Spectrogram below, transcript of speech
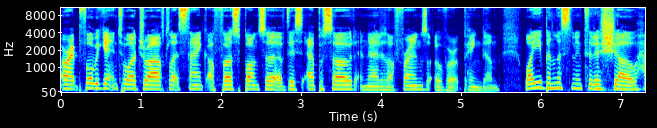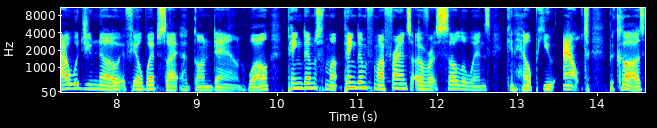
All right, before we get into our draft, let's thank our first sponsor of this episode, and that is our friends over at Pingdom. While you've been listening to this show, how would you know if your website had gone down? Well, Pingdom's from our, Pingdom from our friends over at SolarWinds can help you out because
